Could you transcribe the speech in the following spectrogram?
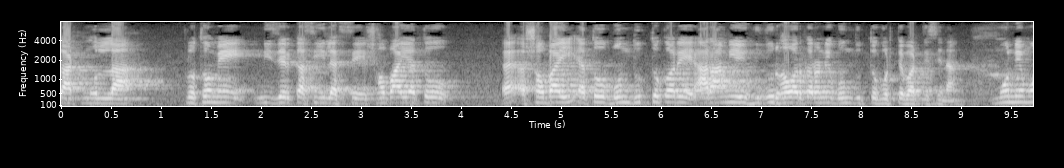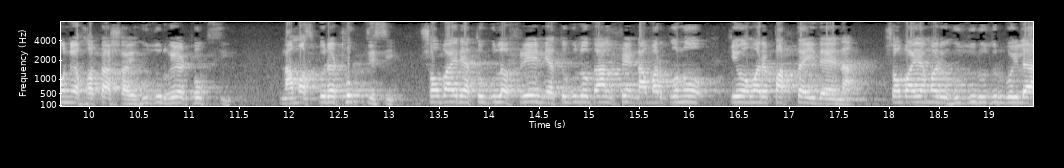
কাঠমোল্লা, প্রথমে নিজের কাছেই লাগছে। সবাই এত সবাই এত বন্ধুত্ব করে, আর আমি এই হুজুর হওয়ার কারণে বন্ধুত্ব করতে পারতেছি না। মনে মনে হতাশ হয়, হুজুর হয়ে ঠকছি, নামাজ পড়ে ঠকতেছি। সবাই এতগুলো ফ্রেন্ড এতগুলো গার্লফ্রেন্ড আমার কোনো, কেউ আমার পাত্তাই দেয় না। সবাই আমার হুজুর হুজুর বইলা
